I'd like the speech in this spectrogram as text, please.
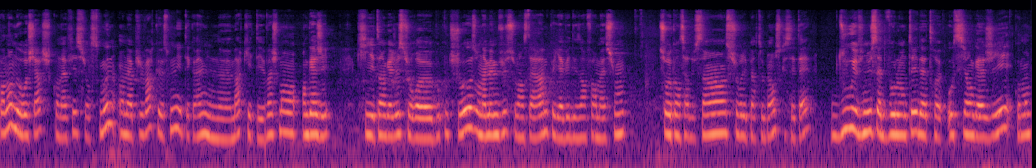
Pendant nos recherches qu'on a fait sur Smoon, on a pu voir que Smoon était quand même une marque qui était vachement engagée, qui était engagée sur beaucoup de choses. On a même vu sur Instagram qu'il y avait des informations sur le cancer du sein, sur les pertes ce que c'était. D'où est venue cette volonté d'être aussi engagée? Comment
